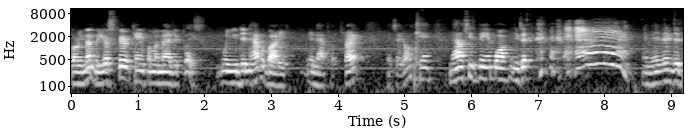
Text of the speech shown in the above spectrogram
But remember, your spirit came from a magic place. when you didn't have a body in that place, right? They said, okay, now she's being born. And you said, and then, then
